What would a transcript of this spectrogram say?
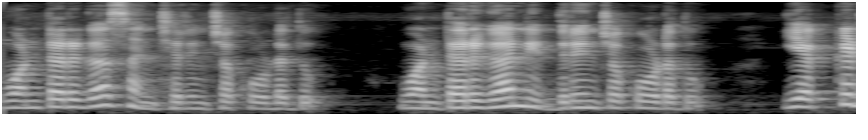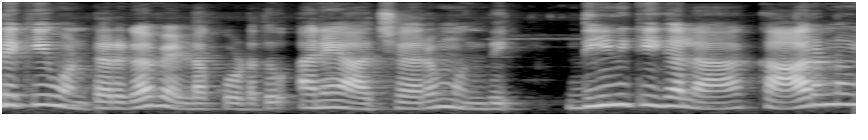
ఒంటరిగా సంచరించకూడదు. ఒంటరిగా నిద్రించకూడదు. ఎక్కడికి ఒంటరిగా వెళ్ళకూడదు అనే ఆచారం ఉంది. దీనికి గల కారణం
